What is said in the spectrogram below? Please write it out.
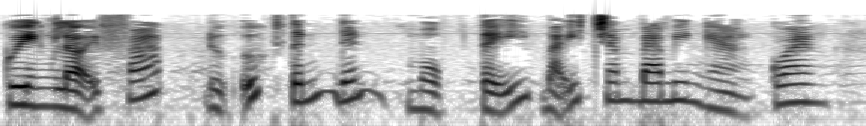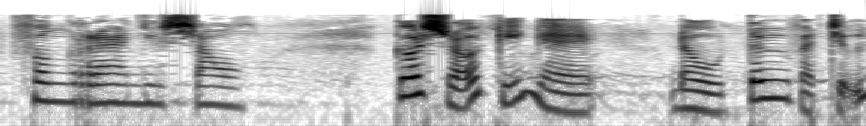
Quyền lợi Pháp được ước tính đến một tỷ bảy trăm ba mươi ngàn quan, phân ra như sau. Cơ sở kỹ nghệ, đầu tư và trữ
